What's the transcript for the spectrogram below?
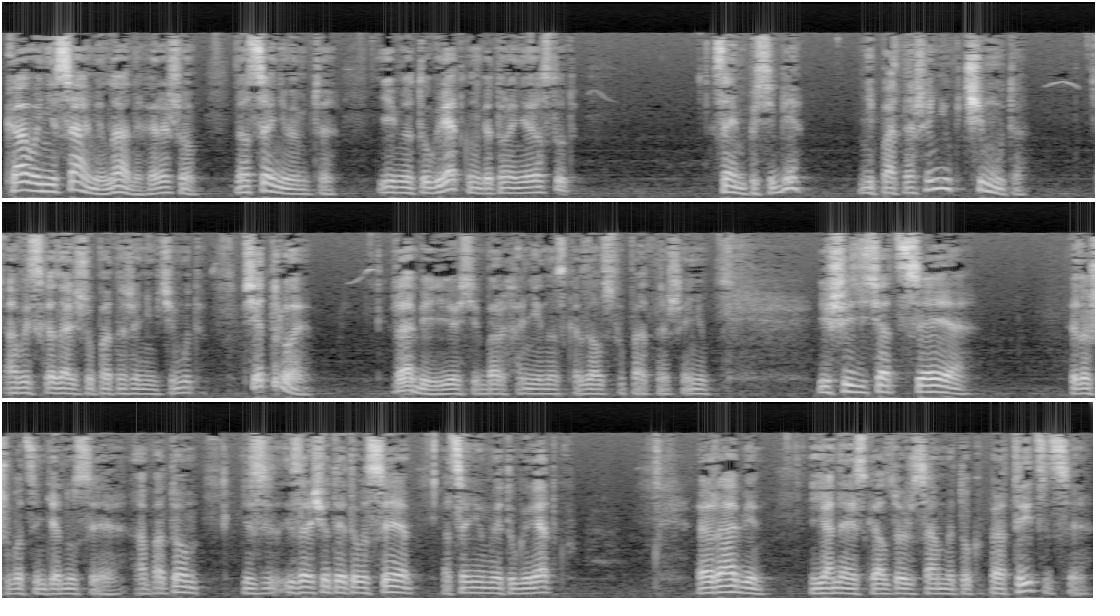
кавы не сами, ладно, хорошо, но оцениваем-то именно ту грядку, на которой они растут, сами по себе, не по отношению к чему-то, а вы сказали, что по отношению к чему-то. Все трое. Раби Йосиф Барханина сказал, что по отношению и 60 сея, для того, чтобы оценить одну сея, а потом из, из расчета этого сея оцениваем эту грядку. Раби Янай сказал то же самое, только про 30 сея,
